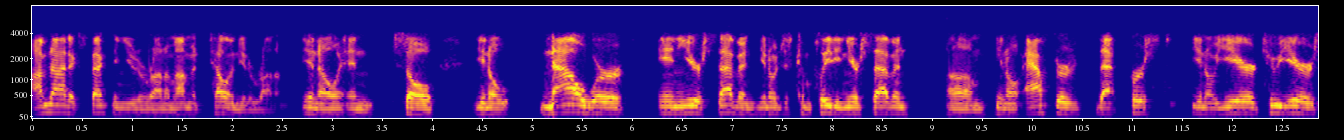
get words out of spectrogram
I'm not expecting you to run them. I'm telling you to run them, you know, and so you know now we're in year seven, you know, just completing year seven. Um, you know, after that first, you know, year, two years,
